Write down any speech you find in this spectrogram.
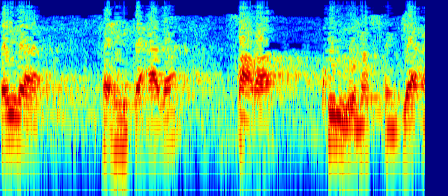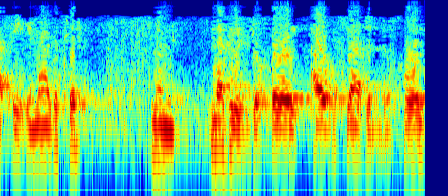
فإذا فهمت هذا صار كل نص جاء فيه ما ذكر من نفي الدخول أو إثبات الدخول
